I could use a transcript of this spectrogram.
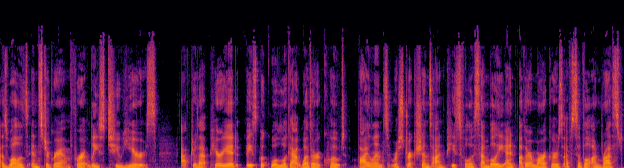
as well as Instagram for at least two years. After that period, Facebook will look at whether, quote, violence, restrictions on peaceful assembly, and other markers of civil unrest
